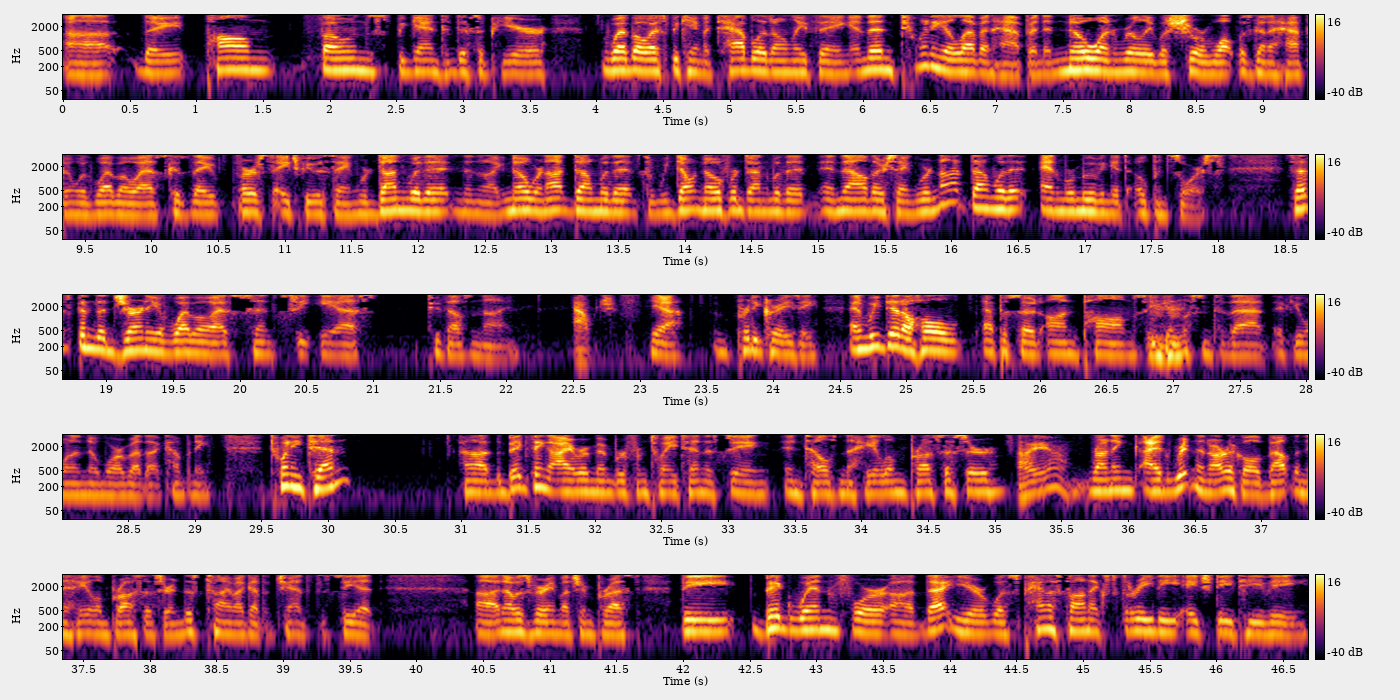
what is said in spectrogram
Uh, they Palm phones began to disappear. WebOS became a tablet only thing, and then 2011 happened, and no one really was sure what was going to happen with WebOS because they first HP was saying we're done with it, and then they're like, no, we're not done with it, so we don't know if we're done with it, and now they're saying we're not done with it, and we're moving it to open source. So that's been the journey of WebOS since CES 2009. Ouch. Yeah, pretty crazy. And we did a whole episode on Palm, so you can Mhm. listen to that if you want to know more about that company. 2010, uh, the big thing I remember from 2010 is seeing Intel's Nehalem processor Oh yeah. running. I had written an article about the Nehalem processor, and this time I got the chance to see it. Uh, and I was very much impressed. The big win for uh, that year was Panasonic's 3D HD TV.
